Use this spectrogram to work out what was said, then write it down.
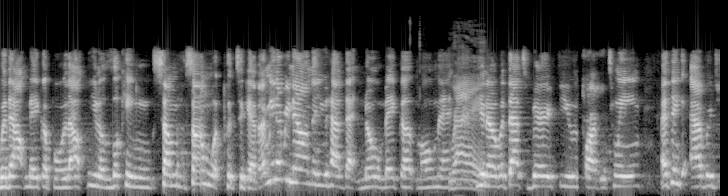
without makeup or without you know looking some somewhat put together. I mean, every now and then you have that no makeup moment, right. you know, but that's very few and far between. I think average,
